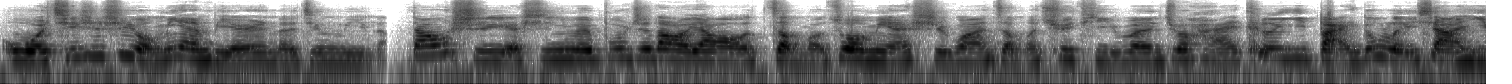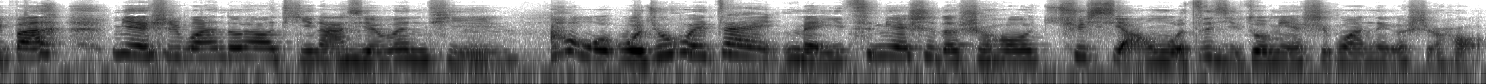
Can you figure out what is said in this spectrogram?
我其实是有面别人的经历的。当时也是因为不知道要怎么做面试官，怎么去提问，就还特意百度了一下，一般面试官都要提哪些问题。嗯然后我我就会在每一次面试的时候去想我自己做面试官那个时候。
